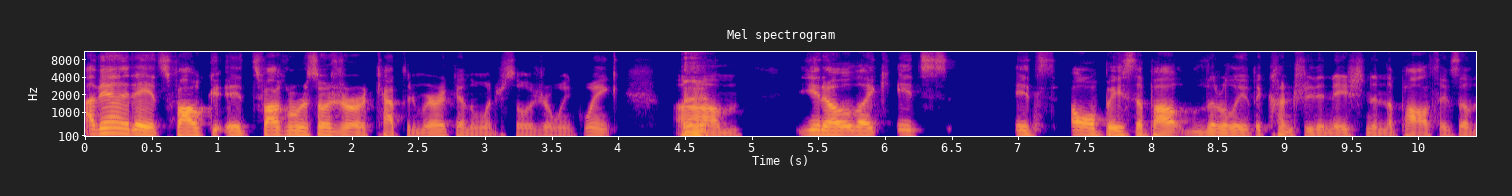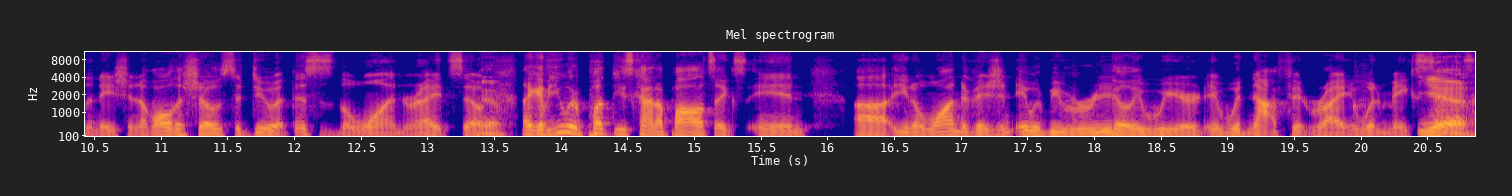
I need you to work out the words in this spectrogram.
At the end of the day, it's Falcon, it's Falcon Winter Soldier or Captain America and the Winter Soldier. Wink, wink. Uh-huh. Um, you know, like it's it's all based about literally the country, the nation, and the politics of the nation. Of all the shows to do it, this is the one, right? So, Yeah. like, if you would put these kind of politics in, uh, you know, WandaVision, it would be really weird. It would not fit right. It wouldn't make sense. Yeah.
